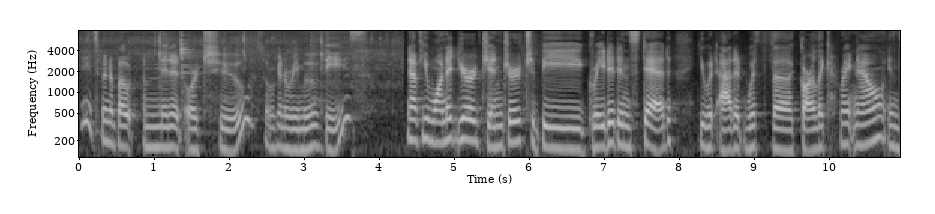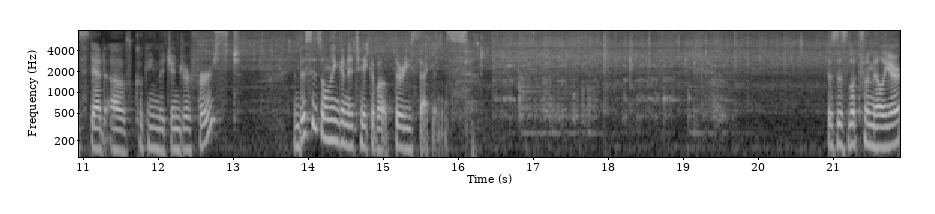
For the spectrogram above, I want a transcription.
Okay, it's been about a minute or two, so we're gonna remove these. Now, if you wanted your ginger to be grated instead, you would add it with the garlic right now instead of cooking the ginger first. And this is only gonna take about 30 seconds. Does this look familiar?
